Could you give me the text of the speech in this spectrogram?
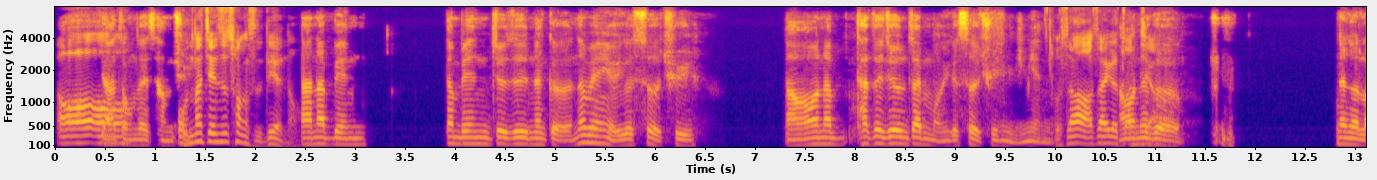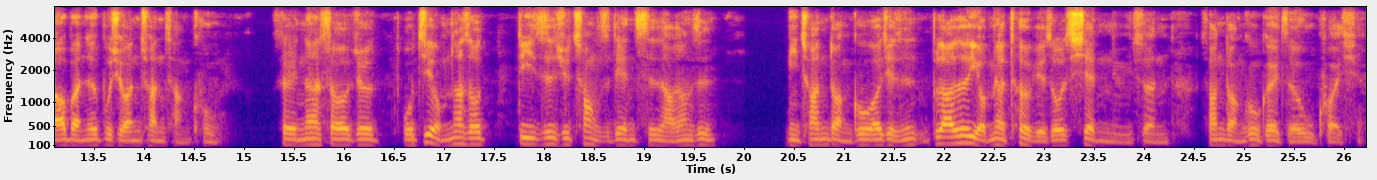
哦哦哦，加中再上去。哦，，那间是创始店哦。他那边那边就是那个那边有一个社区，然后那他这就是在某一个社区里面，我知道，在一个然后那个 那个老板就不喜欢穿长裤，所以那时候就我记得我们那时候第一次去创始店吃，好像是你穿短裤，而且是不知道是有没有特别说限女生穿短裤可以折五块钱。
